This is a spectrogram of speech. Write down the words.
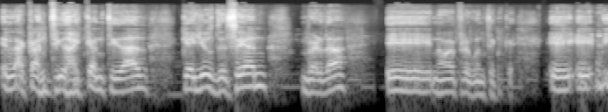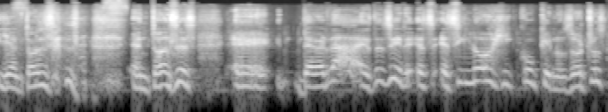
en la cantidad y cantidad que ellos desean, ¿verdad? Eh, no me pregunten qué. Eh, eh, y entonces, entonces de verdad, es decir, es, ilógico que nosotros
